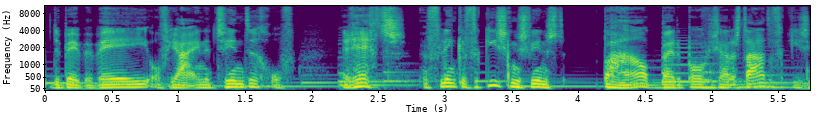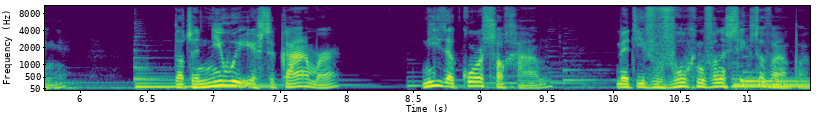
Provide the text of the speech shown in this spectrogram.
de BBB of Ja21 of rechts een flinke verkiezingswinst behaalt bij de provinciale statenverkiezingen, dat de nieuwe Eerste Kamer niet akkoord zal gaan met die vervroeging van de stikstofaanpak.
